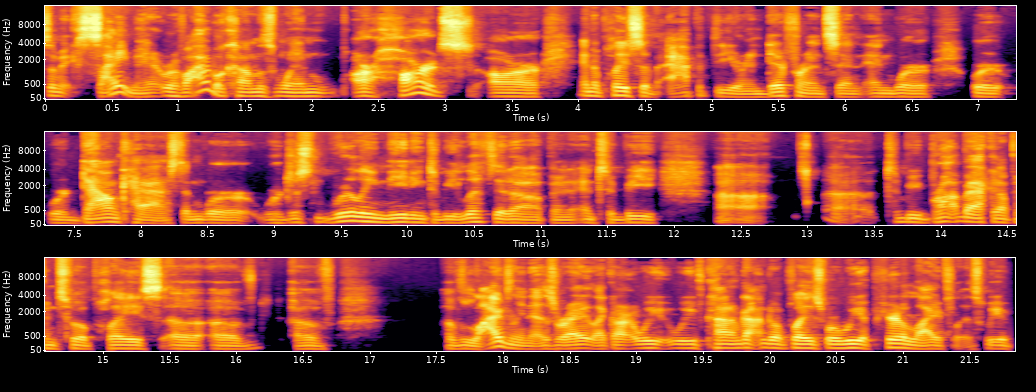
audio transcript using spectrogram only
some excitement revival comes when our hearts are in a place of apathy or indifference and and we're we're we're downcast and we're we're just really needing to be lifted up and and to be uh, uh to be brought back up into a place of of, of of liveliness, right? Like our, we we've kind of gotten to a place where we appear lifeless. We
